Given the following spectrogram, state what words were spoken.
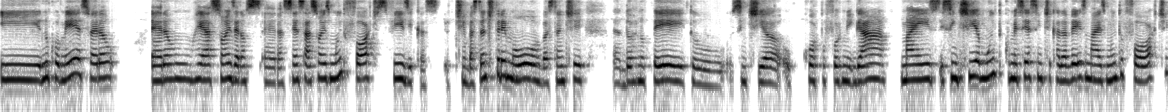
e no começo eram, eram reações, eram, eram sensações muito fortes físicas. Eu tinha bastante tremor, bastante é, dor no peito, sentia o corpo formigar, mas sentia muito, comecei a sentir cada vez mais muito forte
